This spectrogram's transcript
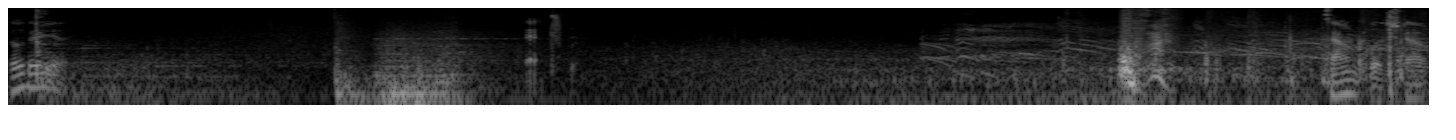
Go there yet? That's Sound glitched out.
